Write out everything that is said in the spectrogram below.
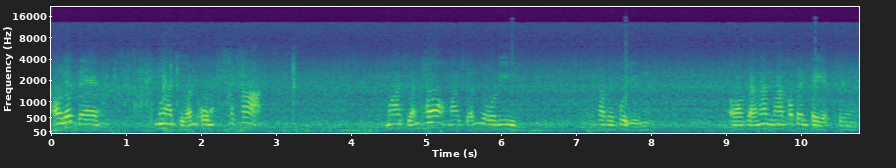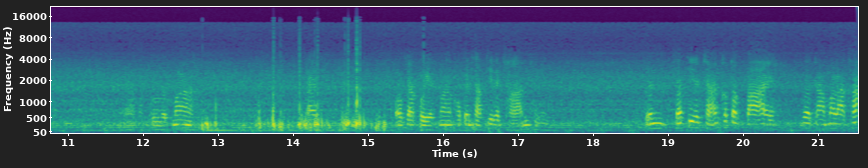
เอาเล็บแดงมาเฉือนองค์พระธาตุมาเฉือนท้องมาเฉือนโยนีถ้าเป็นผู้หญิงออกจากนั้นมาก็เป็นเปรตเป็นเกิดมาใน ออกจากเปรตมาเขาเป็นสัตว์ที่ไรฉานถึงเป็นสัตว์ที่ไรฉานก็ต้องตายด้วยการมราคะ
